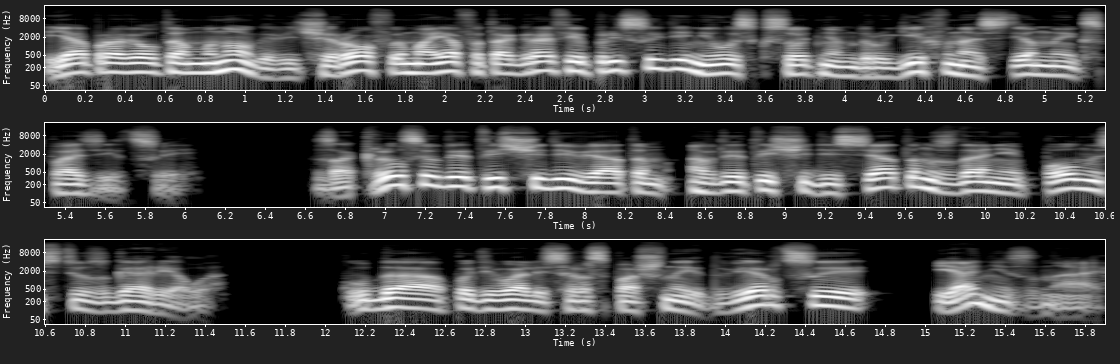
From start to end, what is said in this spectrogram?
Я провел там много вечеров, и моя фотография присоединилась к сотням других в настенной экспозиции. Закрылся в 2009, а в 2010 здание полностью сгорело. Куда подевались распашные дверцы, я не знаю.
